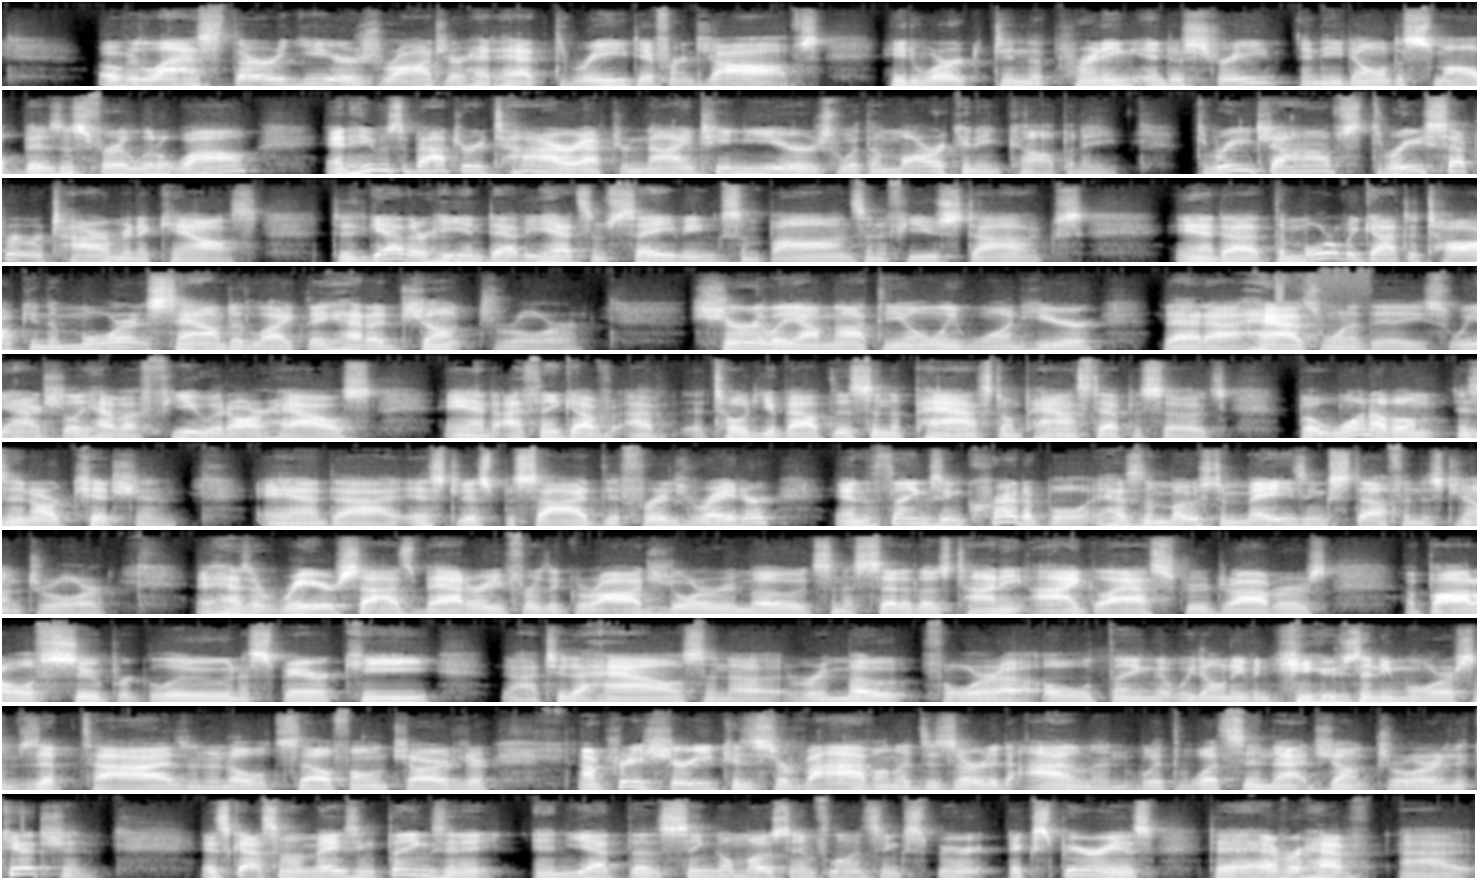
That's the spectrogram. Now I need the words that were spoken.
Over the last 30 years, Roger had had three different jobs. He'd worked in the printing industry and he'd owned a small business for a little while, and he was about to retire after 19 years with a marketing company. Three jobs, three separate retirement accounts. Together, he and Debbie had some savings, some bonds, and a few stocks. And uh, the more we got to talking, the more it sounded like they had a junk drawer. Surely I'm not the only one here that uh, has one of these. We actually have a few at our house, And I think I've, I've told you about this in the past on past episodes, but one of them is in our kitchen and uh, it's just beside the refrigerator. And the thing's incredible. It has the most amazing stuff in this junk drawer. It has a rare size battery for the garage door remotes and a set of those tiny eyeglass screwdrivers, a bottle of super glue and a spare key uh, to the house and a remote for an old thing that we don't even use anymore, some zip ties and an old cell phone charger. I'm pretty sure you could survive on a deserted island with what's in that junk drawer in the kitchen. It's got some amazing things in it, and yet the single most influencing experience to ever have uh,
